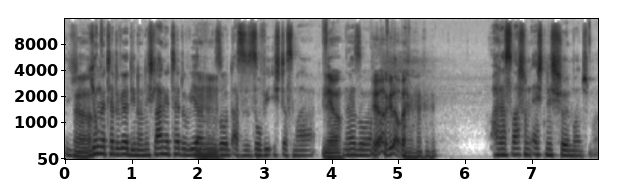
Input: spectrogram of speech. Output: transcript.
Ja. junge Tätowierer, die noch nicht lange tätowieren, Mhm. so, also so wie ich das mal, ja. ne, so, ja, genau. oh, das war schon echt nicht schön manchmal.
